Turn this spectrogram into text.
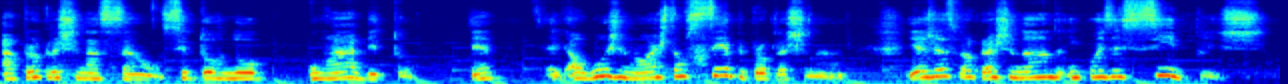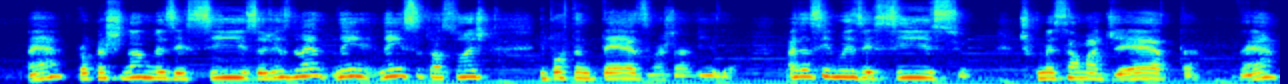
a procrastinação se tornou um hábito, né, alguns de nós estão sempre procrastinando. E às vezes procrastinando em coisas simples, né? Procrastinando no exercício, às vezes não é nem, nem em situações importantésimas da vida, mas assim no exercício, de começar uma dieta, né?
